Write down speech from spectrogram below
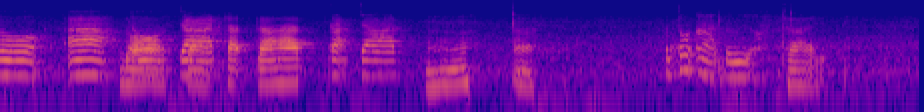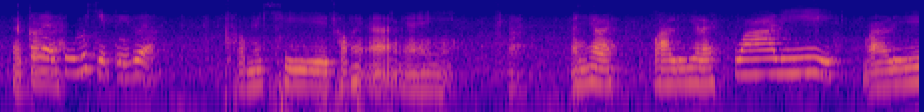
จออาดดออจาจาดดกะจาดกะจาดอือฮึอะมันต้องอ่านเลยเหรอใช่แล้วก็ก็เลยครูไม่เขียนตรงนี้ด้วยเหรอเขาไม่คีดเขาให้อ่านไงอะอันนี้อะไร วาลีอะไร วาลี วาลี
